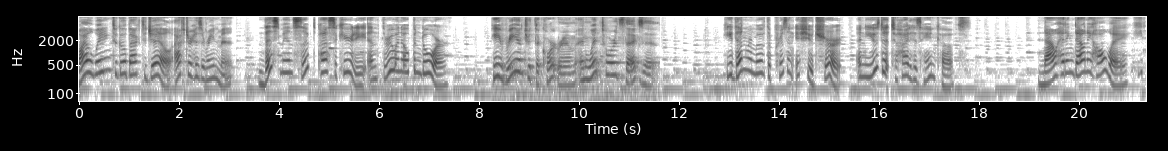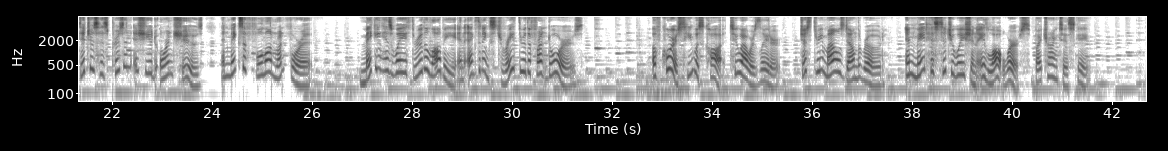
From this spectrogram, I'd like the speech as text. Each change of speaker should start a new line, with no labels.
while waiting to go back to jail after his arraignment. This man slipped past security and through an open door. He re entered the courtroom and went towards the exit. He then removed the prison issued shirt and used it to hide his handcuffs. Now heading down a hallway, he ditches his prison issued orange shoes and makes a full on run for it. Making his way through the lobby and exiting straight through the front doors. Of course, he was caught two hours later, just three miles down the road, and made his situation a lot worse by trying to escape.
